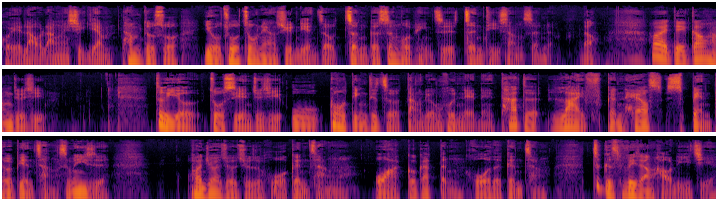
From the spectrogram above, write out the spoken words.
岁老人的实验，他们都说有做重量训练之后，整个生活品质整体上升了。啊，后来得高行就是这个有做实验，就是五固定的做当量训练呢，他的 life 跟 health span 都会变长。什么意思？换句话说，就是活更长了。哇，更加等活得更长，这个是非常好理解。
